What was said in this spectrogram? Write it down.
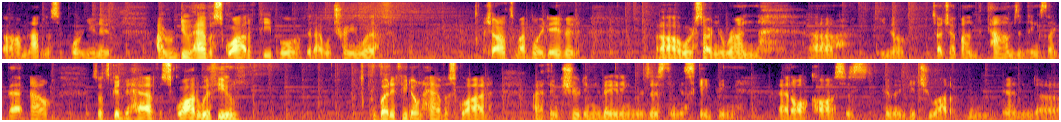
I'm not in the support unit. I do have a squad of people that I will train with. Shout out to my boy David. Uh, we're starting to run, uh, you know, touch up on comms and things like that now. So it's good to have a squad with you. But if you don't have a squad, I think shooting, evading, resisting, escaping at all costs is going to get you out of and, uh,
